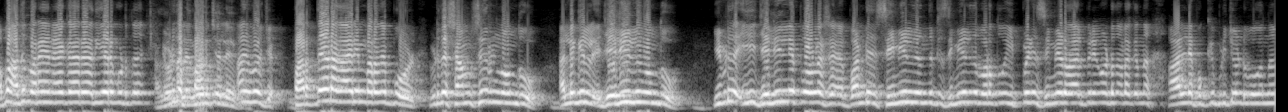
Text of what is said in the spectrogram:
അപ്പൊ അത് പറയാൻ ഏകാരം അധികാരം കൊടുത്ത് ഇവിടുത്തെ അനുഭവിച്ചു. പർദ്ദയുടെ കാര്യം പറഞ്ഞപ്പോൾ ഇവിടുത്തെ ഷംസീർ നൊന്തു അല്ലെങ്കിൽ ജലീൽ നൊന്തു. ഇവിടെ ഈ ജലീലിനെ പോലുള്ള പണ്ട് സിമിയിൽ നിന്നിട്ട് സിമിയിൽ നിന്ന് പുറത്തു പോയി ഇപ്പോഴും സിമിയുടെ താല്പര്യം കൊണ്ട് നടക്കുന്ന ആളിനെ പൊക്കി പിടിച്ചുകൊണ്ട് പോകുന്ന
